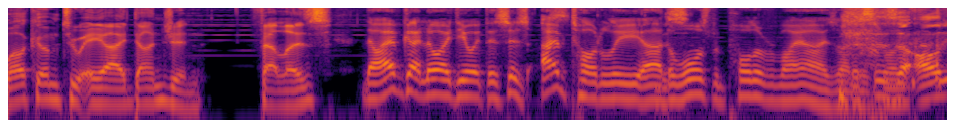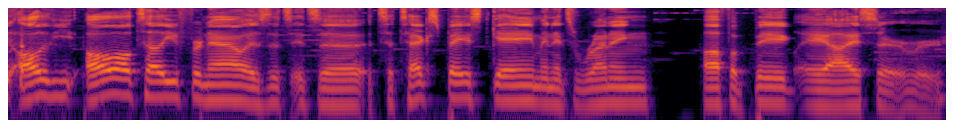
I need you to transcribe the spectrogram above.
Welcome to AI Dungeon, fellas. Now I've got no idea what this is. I'm totally uh, the This- wool's been pulled over my eyes. On This this is a, all. All you, all I'll tell you for now is it's it's a it's a text based game and it's running off a big AI server.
